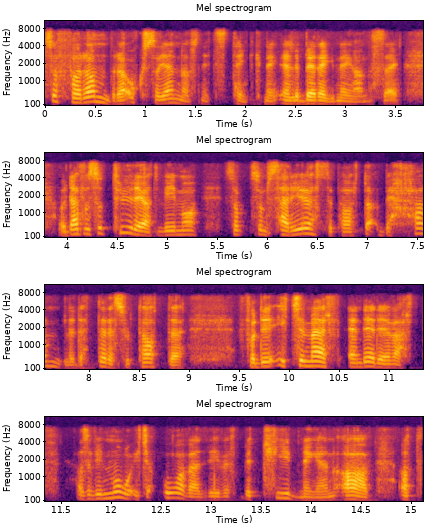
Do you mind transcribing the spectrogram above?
så forandrer også gjennomsnittstenkning, seg. Og Derfor så tror jeg at vi må som, som seriøse parter behandle dette resultatet. For det er ikke mer enn det det er verdt. Altså, Vi må ikke overdrive betydningen av at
